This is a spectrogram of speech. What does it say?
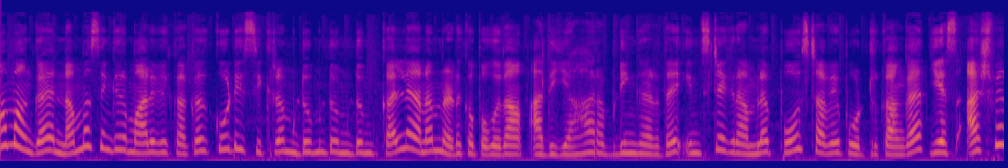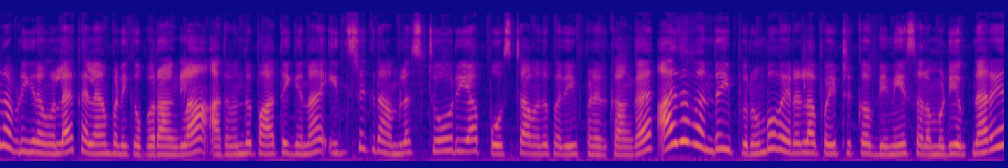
ஆமாங்க நம்ம சிங்கர் மாளவிகாக்கு கூடி சீக்கிரம் டும் டும் டும் கல்யாணம் நடக்க போகுதாம் அது யார் அப்படிங்கறத இன்ஸ்டாகிராம்ல போஸ்டாவே போட்டிருக்காங்க. எஸ் அஸ்வின் அப்படிங்கிறவங்கள கல்யாணம் பண்ணிக்க போறாங்களா? அதை வந்து பாத்தீங்கன்னா இன்ஸ்டாகிராம்ல ஸ்டோரியா போஸ்டா வந்து பதிவு பண்ணிருக்காங்க அது வந்து இப்போ ரொம்ப வைரலா போயிட்டு இருக்கு அப்படின்னே சொல்ல முடியும். நிறைய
